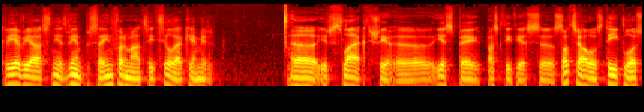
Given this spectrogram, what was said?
Krievijā sniedz vienpusēju informāciju. Cilvēkiem ir Uh, ir slēgti šie uh, iespēja paskatīties uh, sociālos tīklos,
